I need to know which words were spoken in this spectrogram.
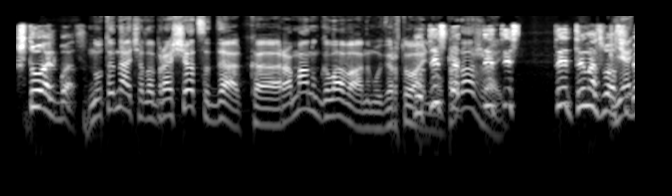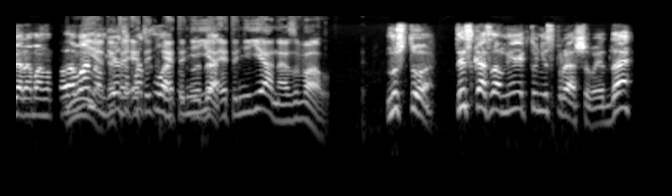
Что Альбац? Ну, ты начал обращаться, да, к Роману Голованому виртуальному. Ну, ты, Продолжай. Ты, ты, ты, ты назвал я... себя Романом Голованом, Нет, я это, это, это, не да. я, это не я назвал. Ну что, ты сказал, меня никто не спрашивает, да?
